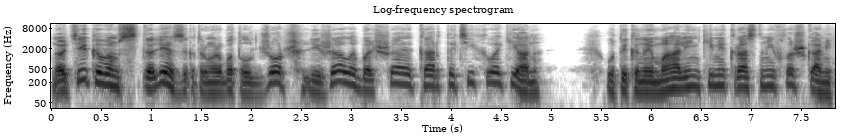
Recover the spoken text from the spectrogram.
На тиковом столе, за которым работал Джордж, лежала большая карта Тихого океана, утыканная маленькими красными флажками,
